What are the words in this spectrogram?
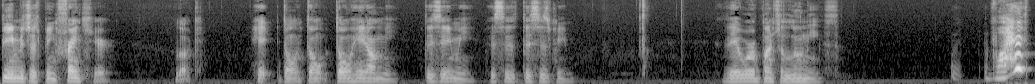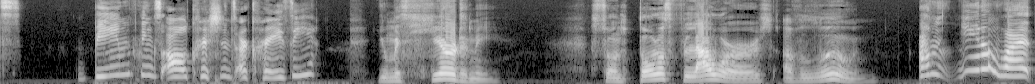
Beam is just being frank here. Look, hey, don't don't don't hate on me. This ain't me. This is this is Beam. They were a bunch of loonies. What? Beam thinks all Christians are crazy? You misheard me. Son todos flowers of loon. Um, you know what?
